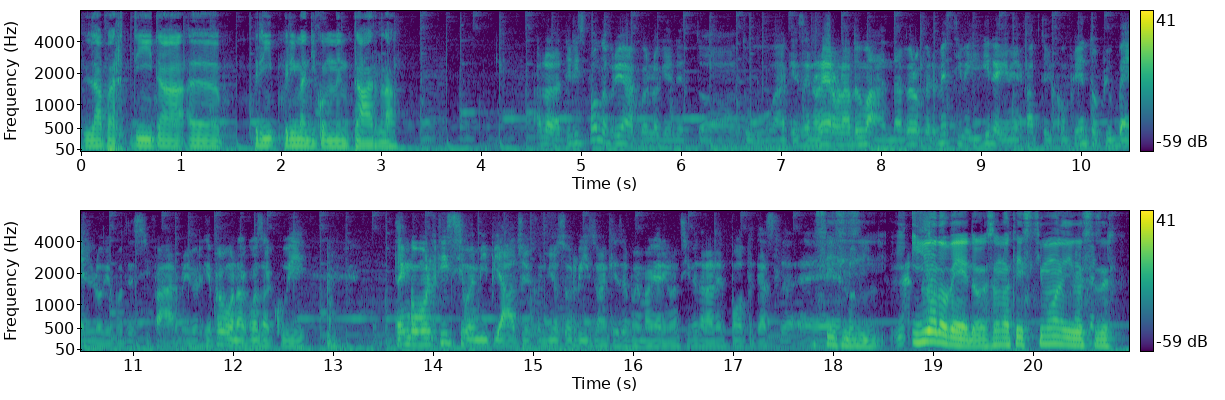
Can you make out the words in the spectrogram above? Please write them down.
la partita eh, pri- prima di commentarla? Allora, ti rispondo prima a quello che hai detto tu, anche se non era una domanda, però permettimi di dire che mi hai fatto il complimento più bello che potessi farmi, perché è proprio una cosa a cui tengo moltissimo e mi piace con il mio sorriso, anche se poi magari non si vedrà nel podcast. Eh, sì, sì, sì. Io lo vedo, sono testimone di questo sorriso.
